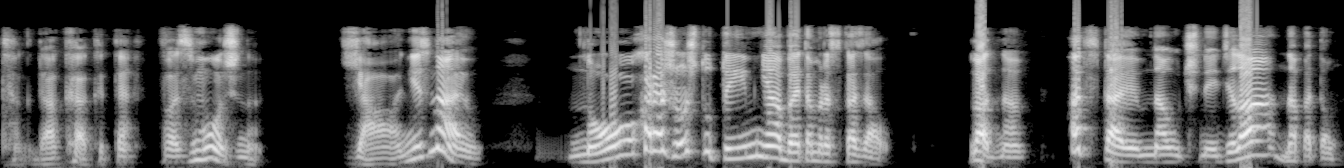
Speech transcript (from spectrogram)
Тогда как это возможно? Я не знаю. Но хорошо, что ты мне об этом рассказал. Ладно, отставим научные дела на потом.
